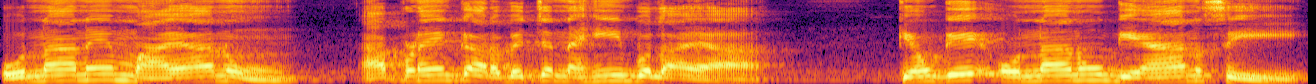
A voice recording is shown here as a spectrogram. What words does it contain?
ਉਹਨਾਂ ਨੇ ਮਾਇਆ ਨੂੰ ਆਪਣੇ ਘਰ ਵਿੱਚ ਨਹੀਂ ਬੁਲਾਇਆ, ਕਿਉਂਕਿ ਉਹਨਾਂ ਨੂੰ ਗਿਆਨ ਸੀ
